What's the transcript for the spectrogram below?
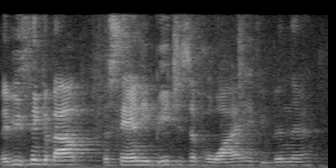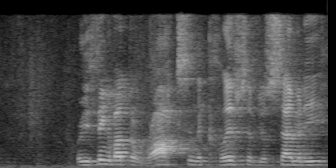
Maybe you think about the sandy beaches of Hawaii if you've been there. Or you think about the rocks and the cliffs of Yosemite.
